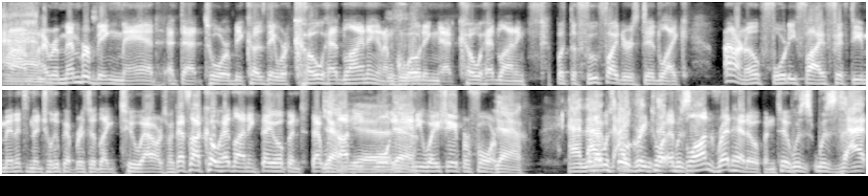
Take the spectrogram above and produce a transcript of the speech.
Um, I remember being mad at that tour because they were co-headlining, and I'm Mhm. quoting that co-headlining. But the Foo Fighters did like I don't know, 45, 50 minutes, and then Chili Peppers did like two hours. Like that's not co-headlining. They opened. That was Yeah. not Yeah. equal in any way, shape, or form. Yeah, and And that, that was still I a great think tour. that Was, Blonde Redhead open too. was was that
